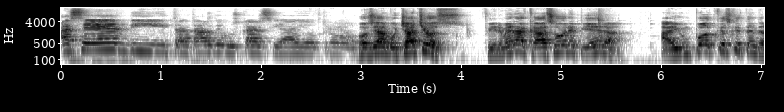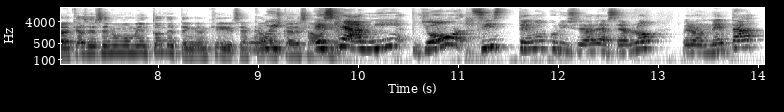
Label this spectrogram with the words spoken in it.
hacer y tratar de buscar si hay otro... O sea, muchachos, firmen acá sobre piedra. Hay un podcast que tendrán que hacerse en un momento donde tengan que irse acá a buscar esa es vaina. que a mí, yo sí tengo curiosidad de hacerlo, pero neta,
